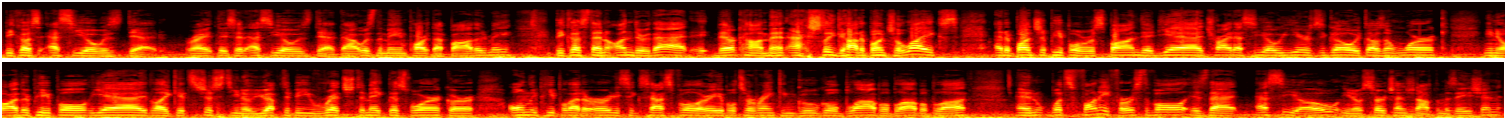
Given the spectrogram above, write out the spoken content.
because SEO is dead, right? They said SEO is dead. That was the main part that bothered me because then under that it, their comment actually got a bunch of likes and a bunch of people responded, yeah, I tried SEO years ago, it doesn't work. You know, other people, yeah, like it's just you know you have to be rich to make this work, or only people that are already successful are able to rank in Google Google, blah, blah, blah, blah, blah. And what's funny, first of all, is that SEO, you know, search engine optimization,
